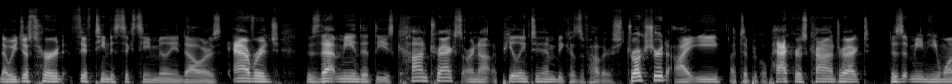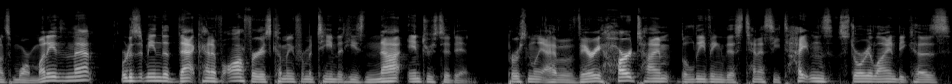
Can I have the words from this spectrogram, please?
Now, we just heard 15 to 16 million dollars average. Does that mean that these contracts are not appealing to him because of how they're structured, i.e., a typical Packers contract? Does it mean he wants more money than that? Or does it mean that that kind of offer is coming from a team that he's not interested in? Personally, I have a very hard time believing this Tennessee Titans storyline because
